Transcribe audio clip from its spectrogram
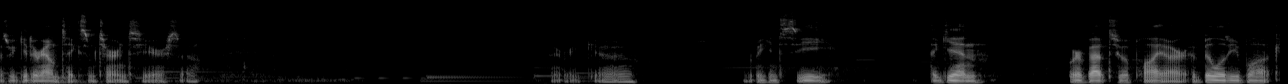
as we get around take some turns here so. There we go. We can see again we're about to apply our ability block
